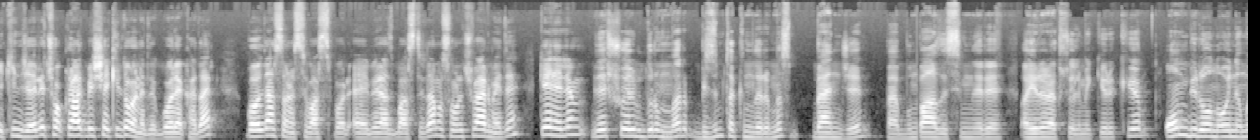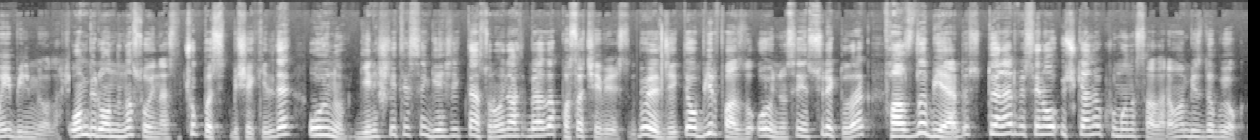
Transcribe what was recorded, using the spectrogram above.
ikinci yarı çok rahat bir şekilde oynadı gole kadar. Golden sonra Sivasspor e, biraz bastırdı ama sonuç vermedi. Gelelim Bir de şöyle bir durum var. Bizim takımlarımız bence, ben bunu bazı isimleri ayırarak söylemek gerekiyor. 11-10 oynamayı bilmiyorlar. 11-10'da nasıl oynarsın? Çok basit bir şekilde oyunu genişletirsin. Genişledikten sonra oyunu artık biraz daha pasa çevirirsin. Böylelikle o bir fazla oyunun senin sürekli olarak fazla bir yerde döner ve seni o üçgenler kurmanı sağlar. Ama bizde bu yok.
